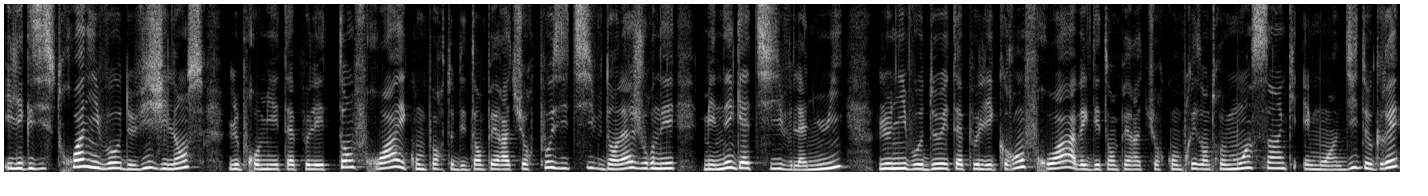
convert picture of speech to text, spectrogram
Il existe trois niveaux de vigilance. Le premier est appelé temps froid et comporte des températures positives dans la journée mais négatives la nuit. Le niveau 2 est appelé Grand Froid avec des températures comprises entre moins 5 et moins 10 degrés.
